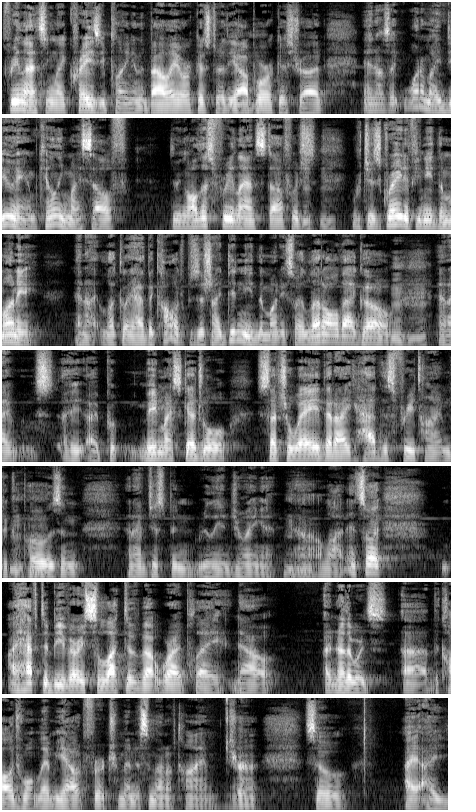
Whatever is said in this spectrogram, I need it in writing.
freelancing like crazy, playing in the ballet orchestra, the mm-hmm. opera orchestra, and I was like, what am I doing? I'm killing myself doing all this freelance stuff, which mm-hmm. which is great if you need the money. And I, luckily, I had the college position. I didn't need the money, so I let all that go, mm-hmm. and I, I, I put made my schedule such a way that I had this free time to mm-hmm. compose, and and I've just been really enjoying it uh, a lot. And so I, I have to be very selective about where I play now. In other words, uh, the college won't let me out for a tremendous amount of time. Sure. Uh, so I, I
